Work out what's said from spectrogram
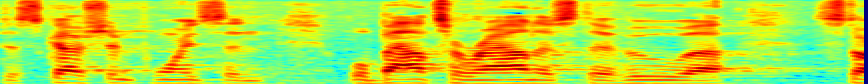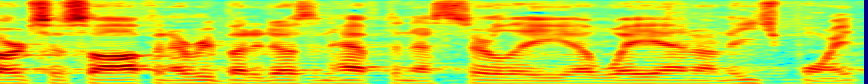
discussion points and we'll bounce around as to who uh, starts us off and everybody doesn't have to necessarily uh, weigh in on each point.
